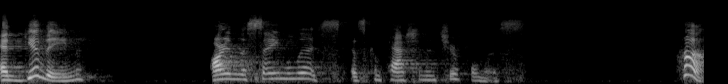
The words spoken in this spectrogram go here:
and giving are in the same list as compassion and cheerfulness. Huh.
